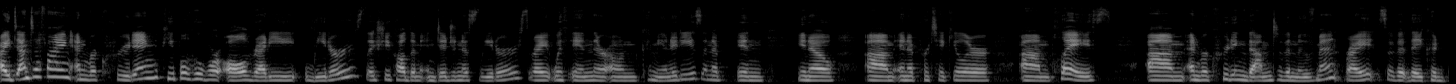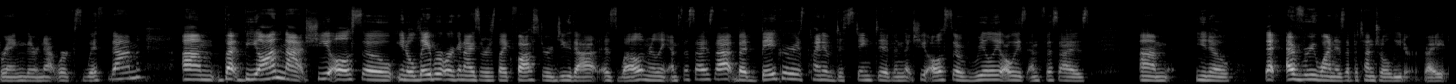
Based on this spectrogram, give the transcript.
identifying and recruiting people who were already leaders, like she called them indigenous leaders, right, within their own communities in a in you know um, in a particular um, place, um, and recruiting them to the movement, right, so that they could bring their networks with them. Um, but beyond that, she also, you know, labor organizers like Foster do that as well and really emphasize that. But Baker is kind of distinctive in that she also really always emphasized, um, you know, that everyone is a potential leader, right?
